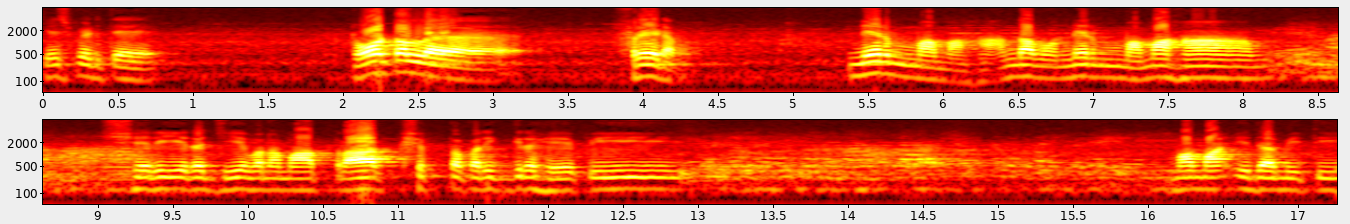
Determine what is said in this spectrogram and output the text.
చేసి పెడితే టోటల్ uh, ఫ్రీడమ్. నిర్మమ అందాము నిర్మమ శరీర జీవన మాత్రాక్షిప్త పరిగ్రహేపి. మమ ఇదమితి.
